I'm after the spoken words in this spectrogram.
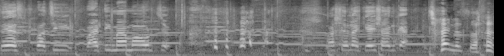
त्यसपछि पार्टीमा म उठ्छु। कसैलाई केही शङ्का? छैन सर।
